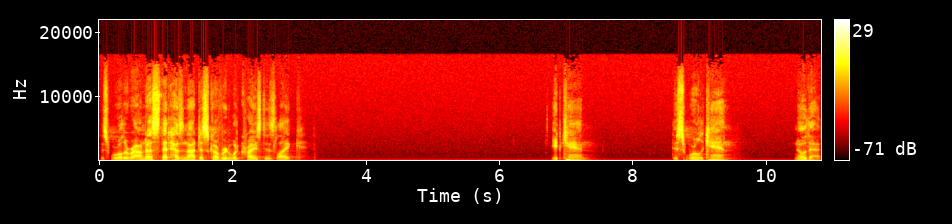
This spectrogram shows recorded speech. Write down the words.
This world around us that has not discovered what Christ is like It can. This world can. Know that.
